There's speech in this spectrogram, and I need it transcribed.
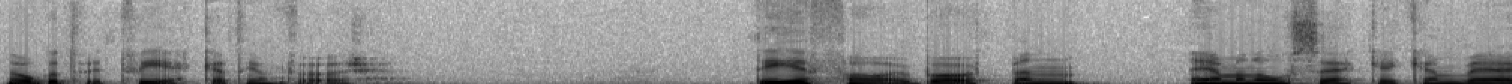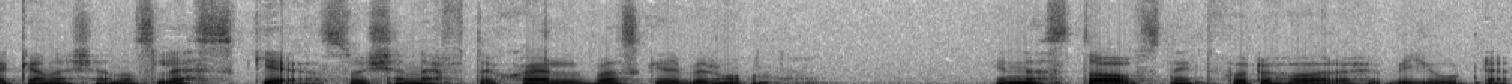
Något vi tvekat inför. Det är farbart, men är man osäker kan vägarna kännas läskiga, så känn efter själva, skriver hon. I nästa avsnitt får du höra hur vi gjorde.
